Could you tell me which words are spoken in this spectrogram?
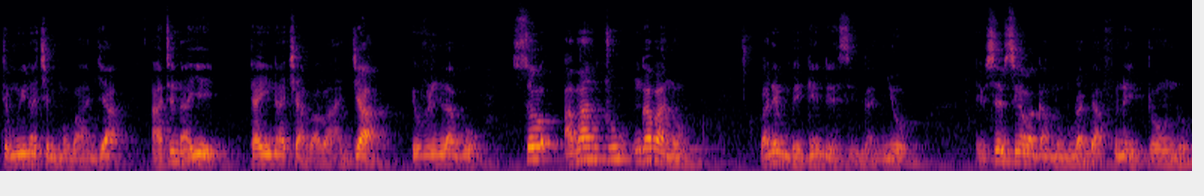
temulina kyemubanja ate naye talina kyababanja. Evelyn lago so abantu nga bano bane mubegenderezenga nnyo. Ebiseera ebisinga bagamba omulwadde afuna entondo.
